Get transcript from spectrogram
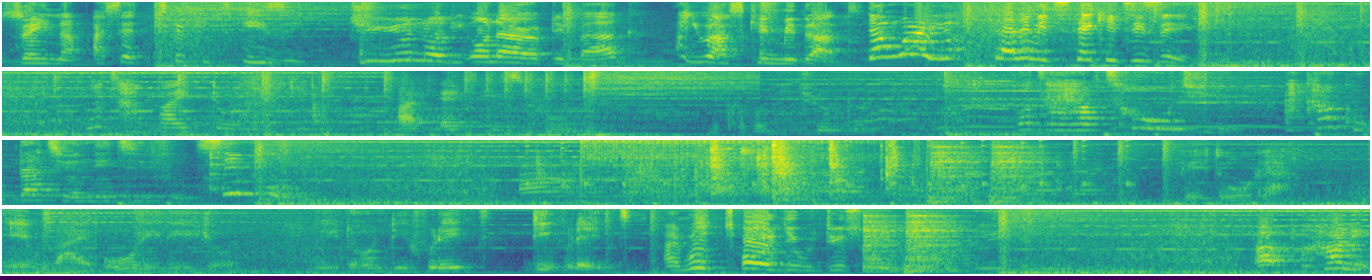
Zainab, I said take it easy. Do you know the owner of the bag? Are you asking me that? Then why are you telling me to take it easy? What have I done again? I ate this food because of the children. But I have told you, I can't cook that your native food. Simple. Fetoga, in my own religion, we don't different, different. And who told you we do so in my religion? Uh, honey,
